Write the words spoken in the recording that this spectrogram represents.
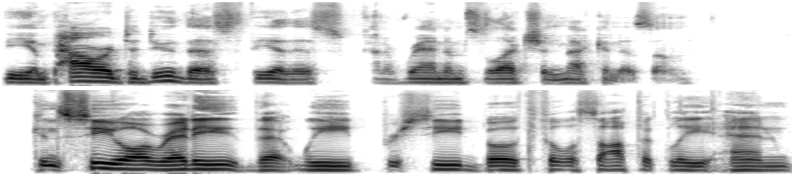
be empowered to do this via this kind of random selection mechanism. Can see already that we proceed both philosophically and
